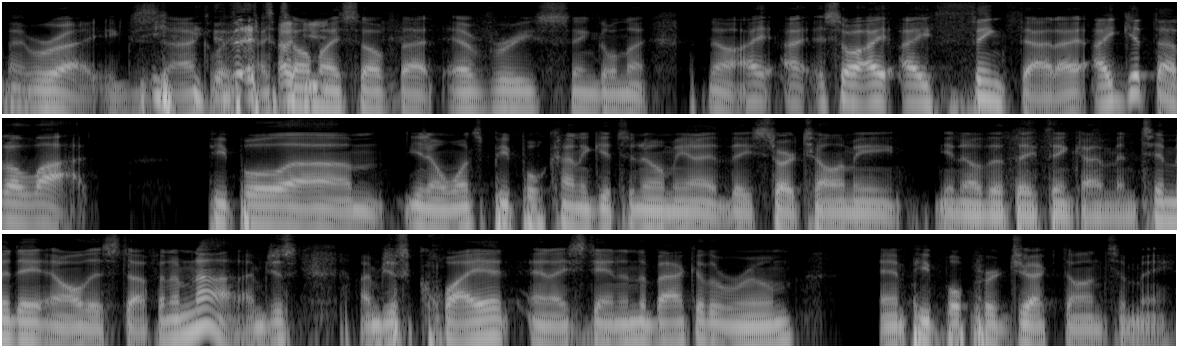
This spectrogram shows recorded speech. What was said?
Right, exactly. I That's how tell you- myself that every single night. No, I, I so I, I think that I, I get that a lot. People, um, you know, once people kind of get to know me, I, they start telling me, you know, that they think I'm intimidating and all this stuff, and I'm not. I'm just, I'm just quiet, and I stand in the back of the room, and people project onto me.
